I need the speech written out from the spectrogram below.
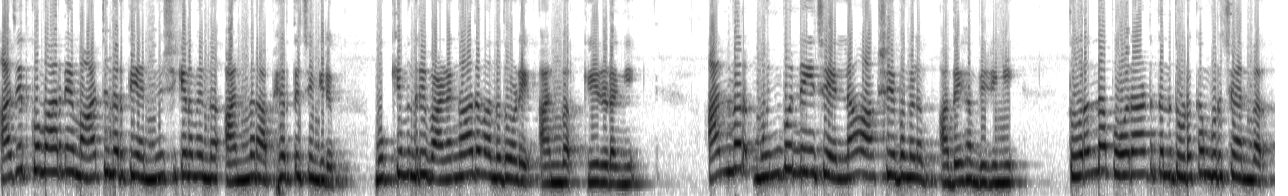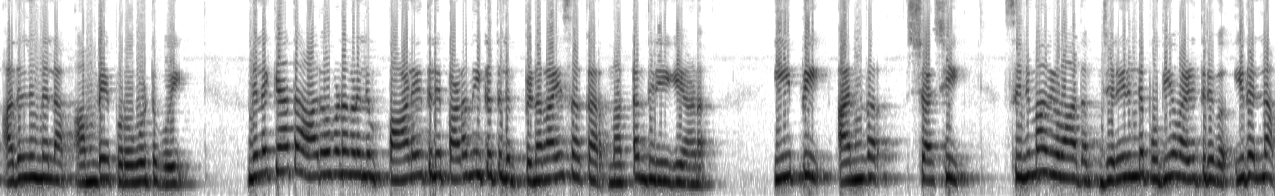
അജിത് കുമാറിനെ മാറ്റി നിർത്തി അന്വേഷിക്കണമെന്ന് അൻവർ അഭ്യർത്ഥിച്ചെങ്കിലും മുഖ്യമന്ത്രി വഴങ്ങാതെ വന്നതോടെ അൻവർ കീഴടങ്ങി. അൻവർ മുൻപുന്നയിച്ച എല്ലാ ആക്ഷേപങ്ങളും അദ്ദേഹം വിഴുങ്ങി. തുറന്ന പോരാട്ടത്തിന് തുടക്കം കുറിച്ച അൻവർ അതിൽ നിന്നെല്ലാം അമ്പെ പുറകോട്ട് പോയി. നിലയ്ക്കാത്ത ആരോപണങ്ങളിലും പാളയത്തിലെ പടനീക്കത്തിലും പിണറായി സർക്കാർ നട്ടം തിരിയുകയാണ്. E P Anvar Sasi cinema വിവാദം ജലീലിന്റെ പുതിയ വഴിത്തിരിവ് ഇതെല്ലാം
